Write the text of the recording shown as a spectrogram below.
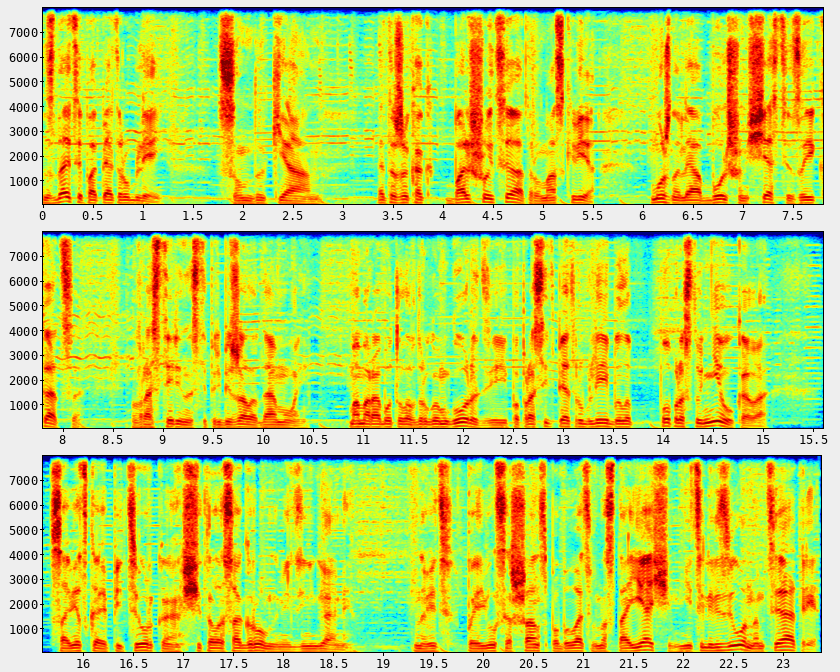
Сдайте по 5 рублей». Сундукян. Это же как Большой театр в Москве. Можно ли о большем счастье заикаться? В растерянности прибежала домой. Мама работала в другом городе, и попросить 5 рублей было попросту не у кого. Советская пятерка считалась огромными деньгами. Но ведь появился шанс побывать в настоящем, не телевизионном театре.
